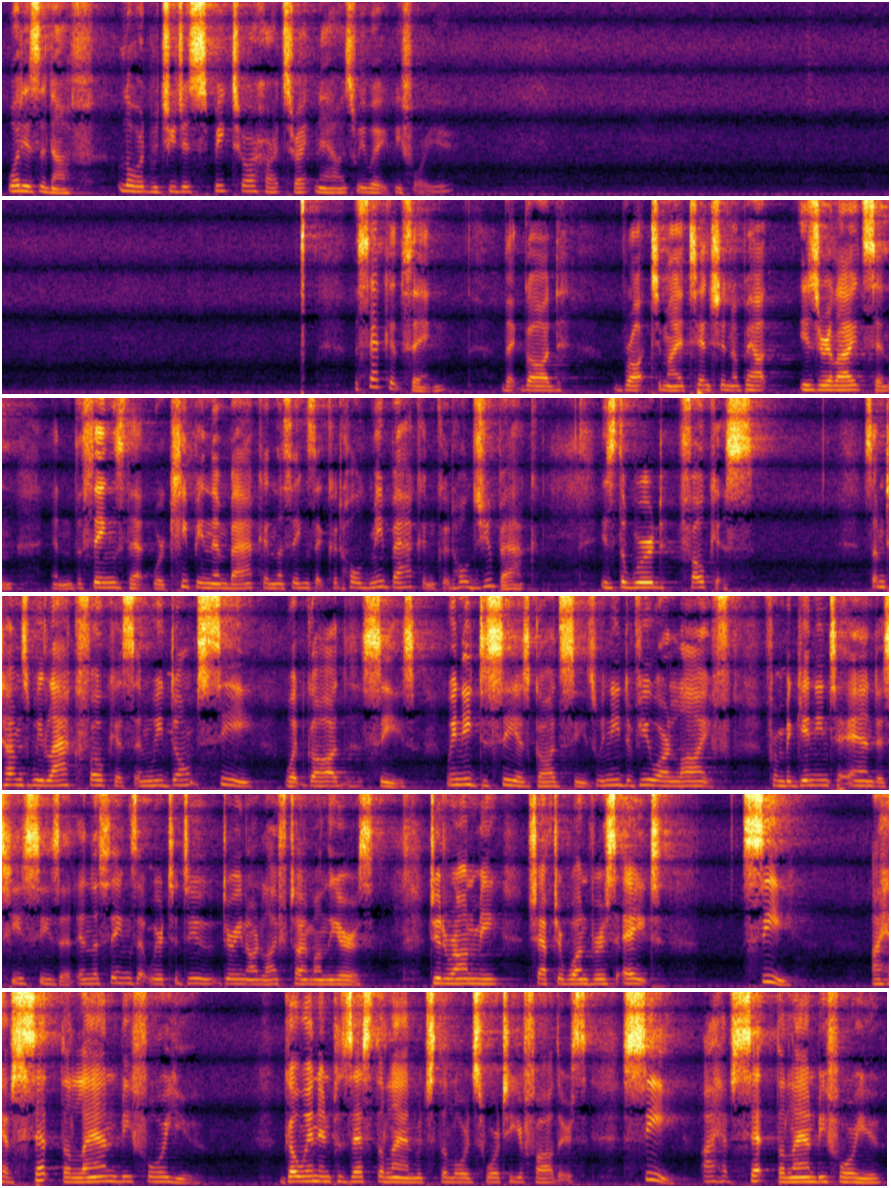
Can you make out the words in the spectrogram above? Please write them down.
what is enough? Lord, would you just speak to our hearts right now as we wait before you? The second thing that God brought to my attention about Israelites and, and the things that were keeping them back and the things that could hold me back and could hold you back is the word focus. Sometimes we lack focus and we don't see what God sees. We need to see as God sees. We need to view our life from beginning to end as He sees it and the things that we're to do during our lifetime on the earth. Deuteronomy chapter 1, verse 8 See, I have set the land before you. Go in and possess the land which the Lord swore to your fathers. See, I have set the land before you.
